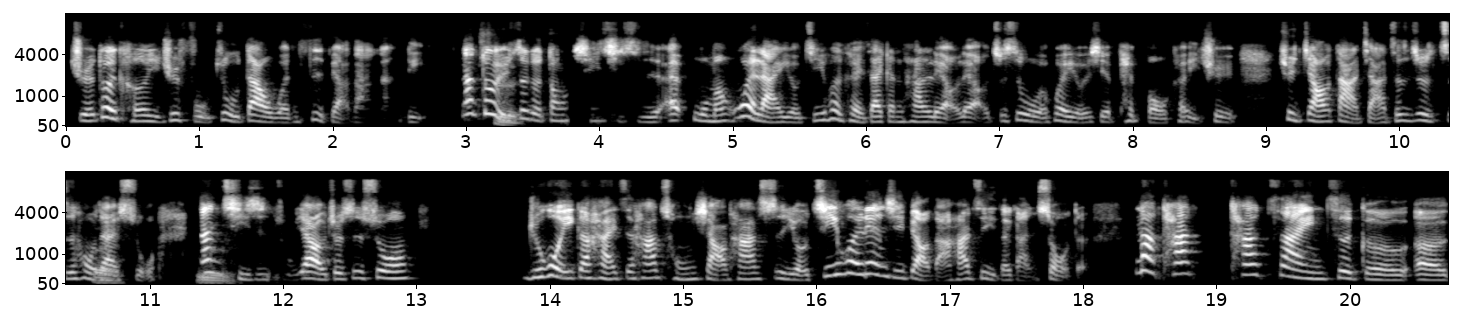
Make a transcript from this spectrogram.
绝对可以去辅助到文字表达能力。那对于这个东西，其实，哎，我们未来有机会可以再跟他聊聊，就是我会有一些 paper 可以去去教大家，这就之后再说。但其实主要就是说，如果一个孩子他从小他是有机会练习表达他自己的感受的，那他他在这个呃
